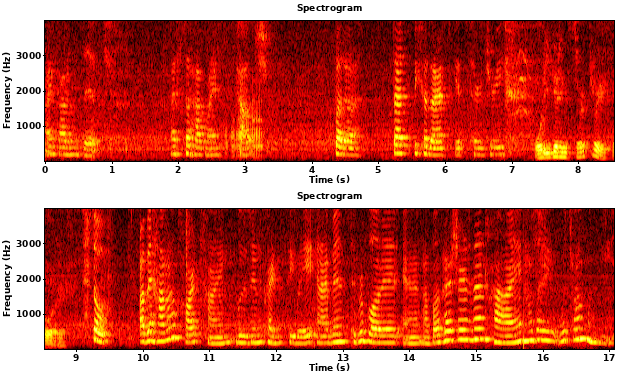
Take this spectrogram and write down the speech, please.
I got them zipped. I still have my pouch, but uh, that's because I have to get surgery. What are you getting surgery for? So I've been having a hard time losing the pregnancy weight, and I've been super bloated, and my blood pressure has been high. And I was like, what's wrong with me?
